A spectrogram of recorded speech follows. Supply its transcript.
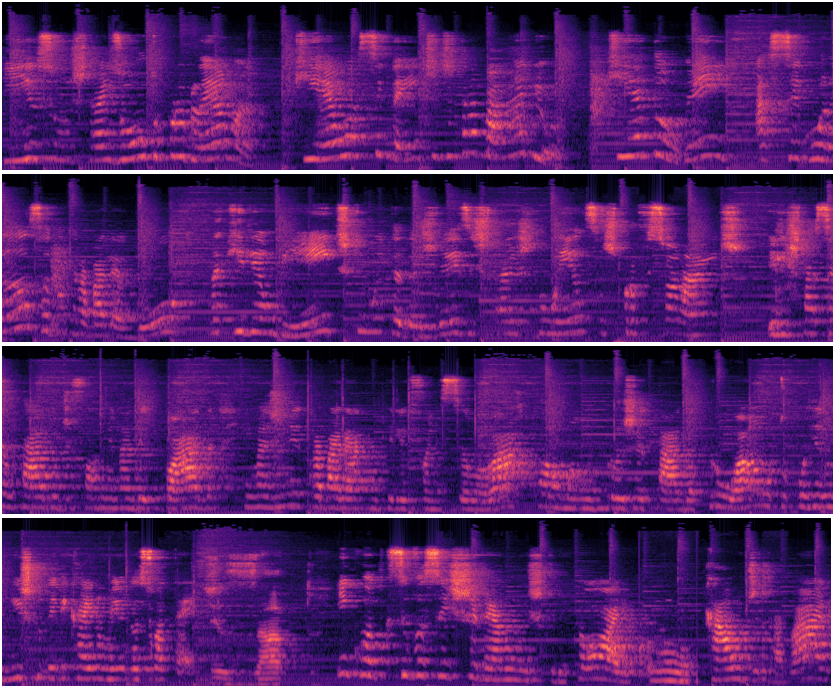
E isso nos traz outro problema, que é o acidente de trabalho, que é também a segurança do trabalhador naquele ambiente que muitas das vezes traz doenças profissionais. Ele está sentado de forma inadequada. Imagine trabalhar com telefone celular com a mão projetada para o alto, correndo o risco dele cair no meio da sua. Exato. Enquanto que se você estiver num escritório, num local de trabalho,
